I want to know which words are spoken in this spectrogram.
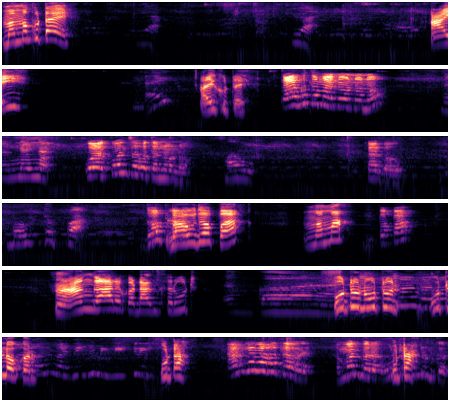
मम्मा कुठं आहे? आई? आई कुठं आहे? काय होतं माय नो नो? नो कोण कोणचं होतं नो नो काय भाऊ? भाऊ धोपा मम्मा पप्पा? अंग आरे का डान्स कर उठ. उठून उठून. उठ लवकर. उठा. अंगाला होता होय. मन बरं उठ- उठा. उठून कर.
